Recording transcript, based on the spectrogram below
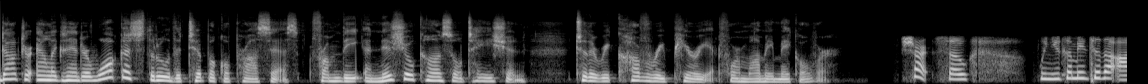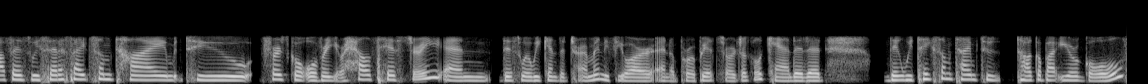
Dr. Alexander, walk us through the typical process from the initial consultation to the recovery period for mommy makeover. Sure. So, when you come into the office, we set aside some time to first go over your health history, and this way we can determine if you are an appropriate surgical candidate. Then we take some time to talk about your goals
